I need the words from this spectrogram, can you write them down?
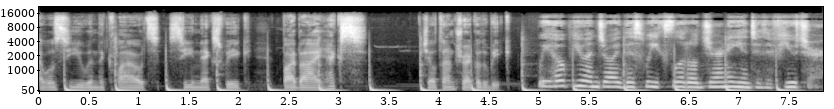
I will see you in the clouds. See you next week. Bye bye, Hex. Chill time track of the week. We hope you enjoyed this week's little journey into the future.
